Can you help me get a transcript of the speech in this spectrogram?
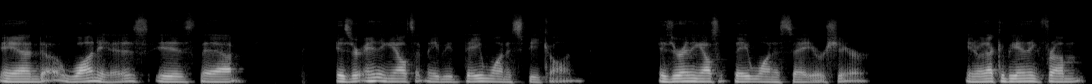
And uh, one is is that is there anything else that maybe they want to speak on is there anything else they want to say or share? You know, that could be anything from,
